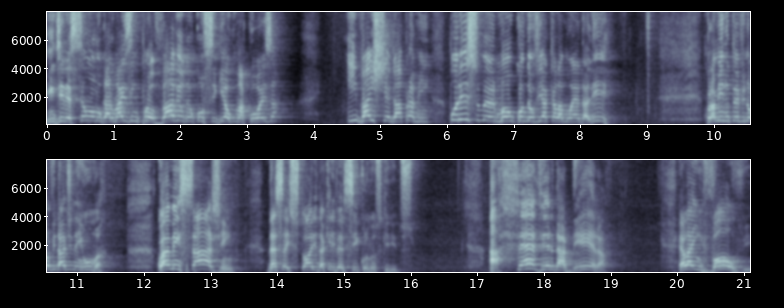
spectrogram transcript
em direção ao lugar mais improvável de eu conseguir alguma coisa e vai chegar para mim. Por isso, meu irmão, quando eu vi aquela moeda ali, para mim não teve novidade nenhuma. Qual é a mensagem dessa história e daquele versículo, meus queridos? A fé verdadeira, ela envolve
